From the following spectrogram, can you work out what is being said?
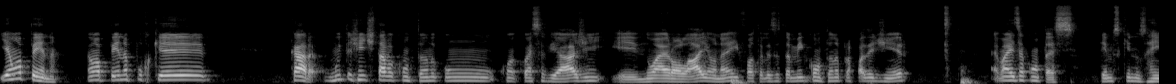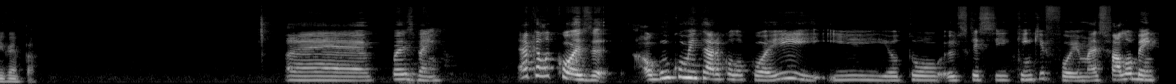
E é uma pena. É uma pena porque, cara, muita gente estava contando com, com, com, essa viagem no Aerolion, né? E Fortaleza também contando para fazer dinheiro. É, mas acontece. Temos que nos reinventar. É, pois bem. É aquela coisa. Algum comentário colocou aí e eu tô, eu esqueci quem que foi, mas falou bem.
